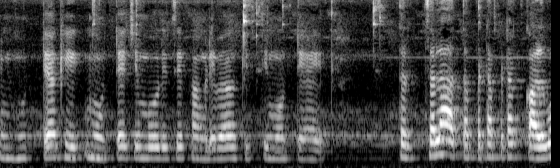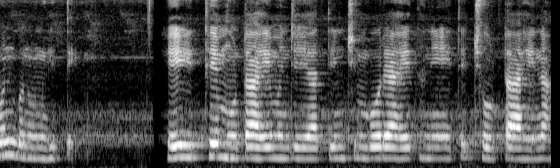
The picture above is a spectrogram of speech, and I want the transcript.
मोठ्या खे मोठ्या चिंबोरीचे फांगडे बघा किती मोठे आहेत. तर चला आता पटापटा काळवण बनवून घेते. हे इथे मोठं आहे म्हणजे या तीन चिंबोऱ्या आहेत आणि इथे छोटं आहे ना.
